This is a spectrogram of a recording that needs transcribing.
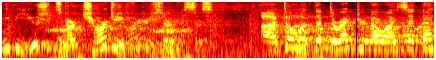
Maybe you should start charging for your services. Uh, don't let the director know I said that.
